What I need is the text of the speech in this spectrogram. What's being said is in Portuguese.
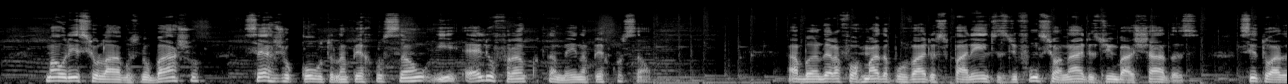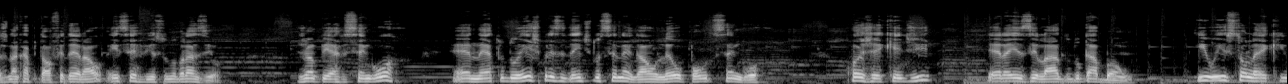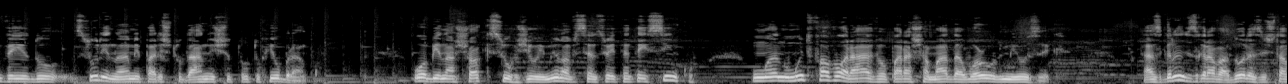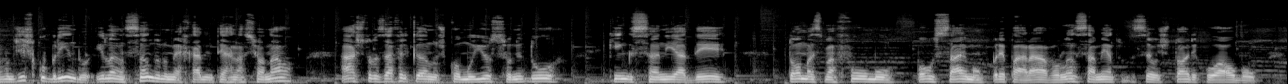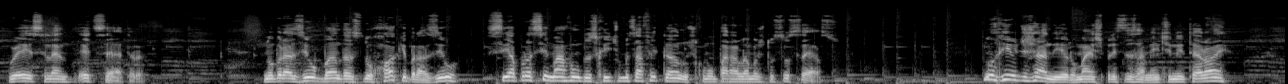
Maurício Lagos no baixo, Sérgio Couto na percussão e Hélio Franco também na percussão. A banda era formada por vários parentes de funcionários de embaixadas situadas na capital federal em serviço no Brasil. Jean-Pierre Senghor é neto do ex-presidente do Senegal, Leopold Senghor. Roger Kedi era exilado do Gabão e Winston Leck veio do Suriname para estudar no Instituto Rio Branco. O Obinachok surgiu em 1985, um ano muito favorável para a chamada World Music. As grandes gravadoras estavam descobrindo e lançando no mercado internacional astros africanos como Youssou N'Dour, King Sunny Ade, Thomas Mafumo, Paul Simon preparavam o lançamento do seu histórico álbum Graceland, etc. No Brasil, bandas do Rock Brasil se aproximavam dos ritmos africanos como Paralamas do Sucesso. No Rio de Janeiro, mais precisamente em Niterói,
